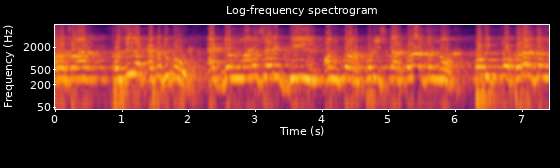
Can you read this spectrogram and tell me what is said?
আলোচনার ফজিলত এতটুকু, একজন মানুষের দিল, অন্তর পরিষ্কার করার জন্য, পবিত্র করার জন্য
